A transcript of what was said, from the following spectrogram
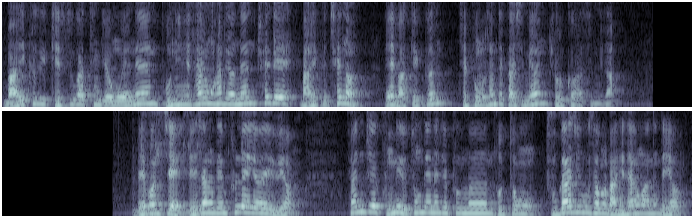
마이크 개수 같은 경우에는 본인이 사용하려는 최대 마이크 채널에 맞게끔 제품을 선택하시면 좋을 것 같습니다. 네 번째, 내장된 플레이어의 유형. 현재 국내 유통되는 제품은 보통 두 가지 구성을 많이 사용하는데요.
